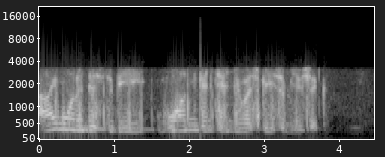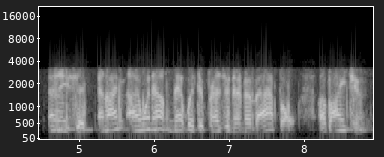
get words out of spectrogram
I wanted this to be one continuous piece of music, And he said, and I, I went out and met with the president of Apple, of iTunes.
